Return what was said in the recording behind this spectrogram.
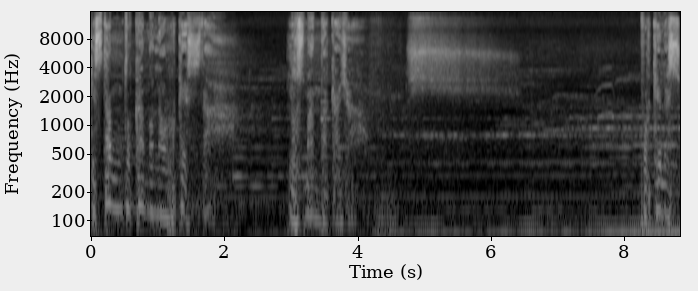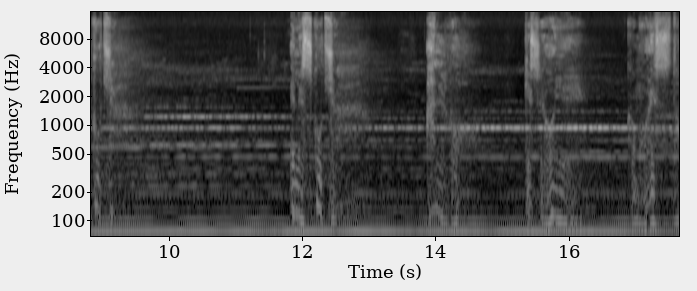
que están tocando la orquesta los manda callar. Porque Él escucha. Él escucha algo que se oye como esto.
